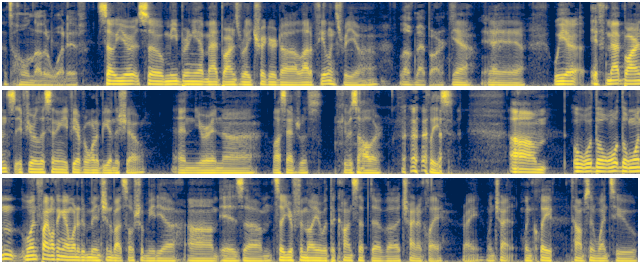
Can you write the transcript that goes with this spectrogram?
that's a whole nother what if. So you're so me bringing up Matt Barnes really triggered uh, a lot of feelings for you, huh? Love Matt Barnes. Yeah, yeah, Yeah. yeah, yeah. We are, if Matt Barnes, if you're listening, if you ever want to be on the show and you're in uh, Los Angeles, give us a holler, please. Um, the the one one final thing I wanted to mention about social media um, is um, so you're familiar with the concept of uh, China Klay, right? When China, when Klay Thompson went to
